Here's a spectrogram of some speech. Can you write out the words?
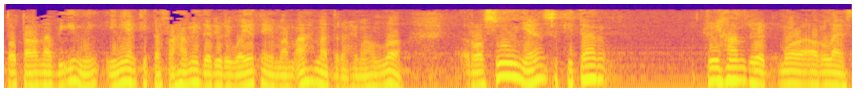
total Nabi ini, ini yang kita fahami dari riwayatnya Imam Ahmad rahimahullah. Rasulnya sekitar 300 more or less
